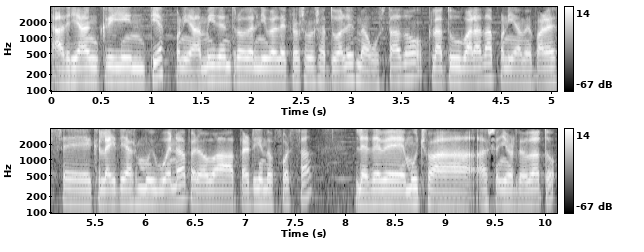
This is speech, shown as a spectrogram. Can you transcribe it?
Adrián 10 ponía a mí dentro del nivel de crossovers actuales me ha gustado. Clatu Barada ponía me parece que la idea es muy buena pero va perdiendo fuerza. Le debe mucho al señor Deodato.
